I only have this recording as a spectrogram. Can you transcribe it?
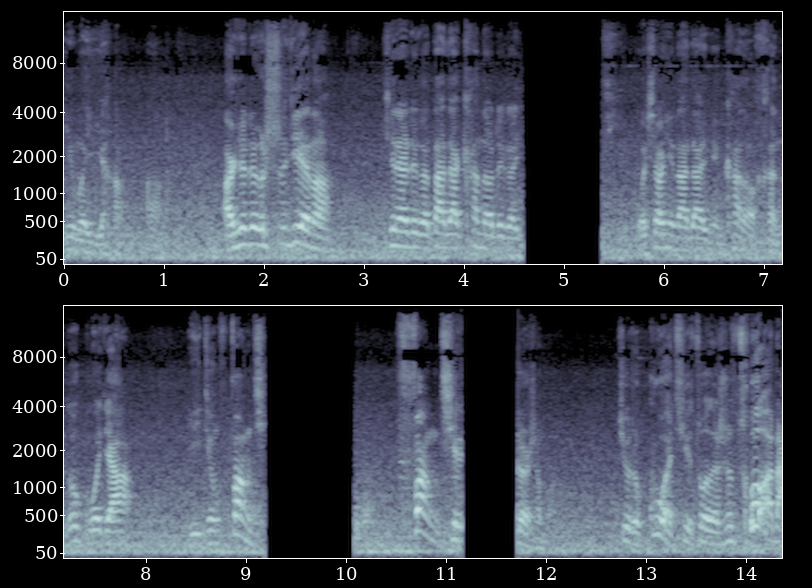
一模一样啊。而且这个世界呢，现在这个大家看到这个，我相信大家已经看到很多国家已经放弃，放弃了什么？就是过去做的是错的，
